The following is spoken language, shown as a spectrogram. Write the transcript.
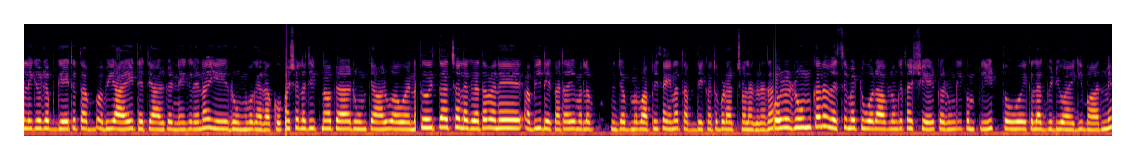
चले और जब गए थे, तब अभी आए थे तैयार करने के लिए ना ये रूम वगैरह को। माशाला जी, इतना प्यारा रूम तैयार हुआ हुआ है ना। तो इतना अच्छा लग रहा था, मैंने अभी देखा था मतलब जब मैं वापस आई ना, तब देखा तो बड़ा अच्छा लग रहा था। और रूम का ना वैसे मैं टूर आप लोगों के साथ शेयर करूँगी कंप्लीट तो एक अलग वीडियो आएगी बाद में।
